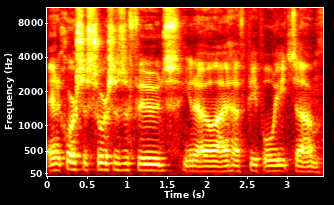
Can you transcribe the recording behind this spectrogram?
And of course, the sources of foods, you know, I have people eat um,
